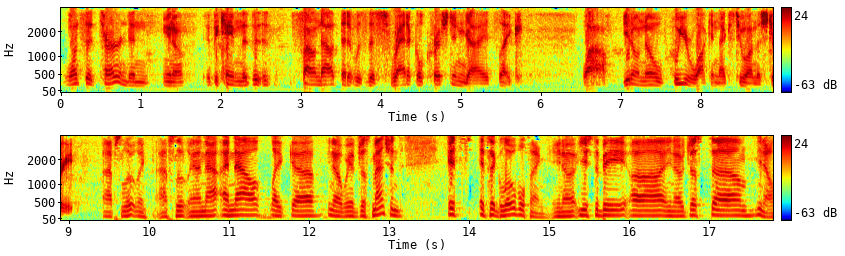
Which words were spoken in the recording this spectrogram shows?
once it turned and you know it became the, it found out that it was this radical Christian guy, it's like, wow, you don't know who you're walking next to on the street. Absolutely, absolutely, and now and now, like uh, you know, we have just mentioned, it's it's a global thing. You know, it used to be, uh, you know, just um, you know,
